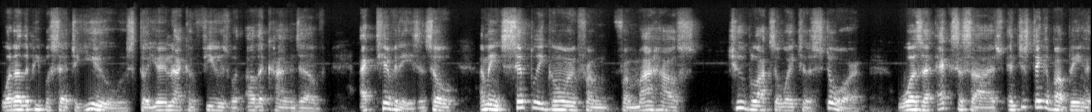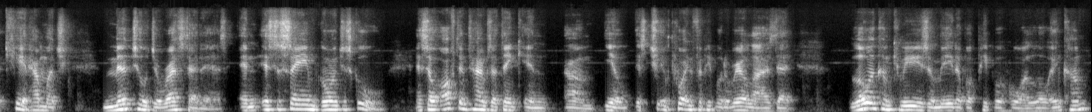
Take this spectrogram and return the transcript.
what other people said to you, so you're not confused with other kinds of activities. And so, I mean, simply going from from my house two blocks away to the store was an exercise. And just think about being a kid, how much mental duress that is. And it's the same going to school. And so oftentimes I think in, um, you know, it's important for people to realize that low income communities are made up of people who are low income.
